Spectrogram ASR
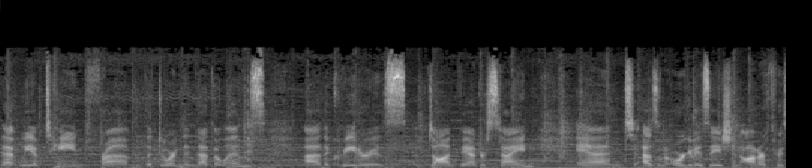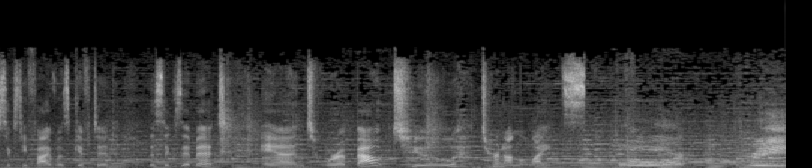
that we obtained from the door in the Netherlands. Uh, the creator is Daan van der Steijn, and as an organization, Honor 365 was gifted this exhibit, and we're about to turn on the lights. Four, three,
